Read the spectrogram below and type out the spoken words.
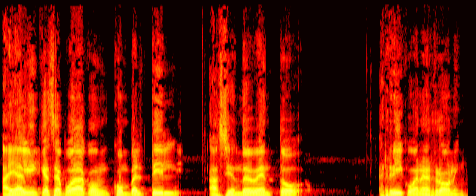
¿Hay alguien que se pueda convertir haciendo eventos ricos en el running?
